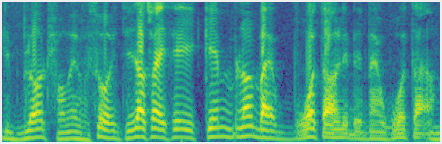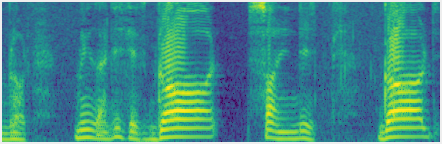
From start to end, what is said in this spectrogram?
the blood from heaven. So that's why I say it came not by water only, but by water and blood. Means that this is God's Son indeed. God's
